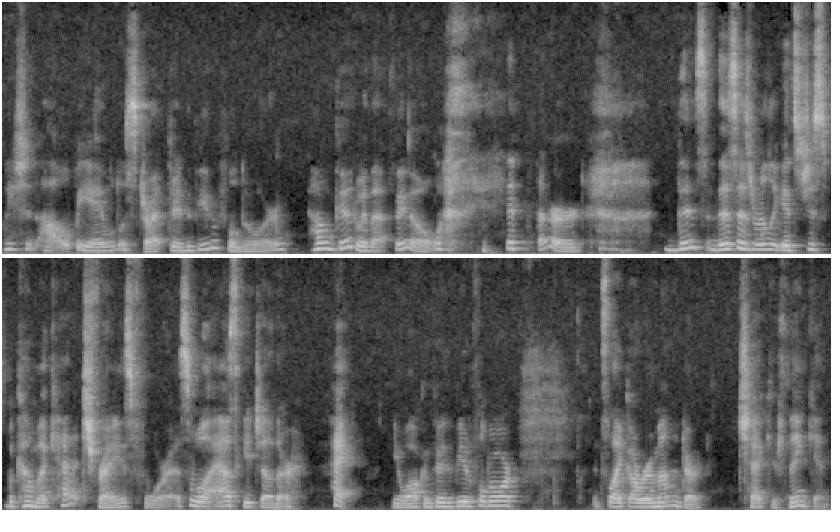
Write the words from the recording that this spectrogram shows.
We should all be able to strut through the beautiful door. How good would that feel? third, this this is really it's just become a catchphrase for us. We'll ask each other, "Hey, you walking through the beautiful door?" It's like a reminder. Check your thinking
